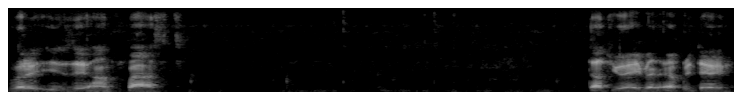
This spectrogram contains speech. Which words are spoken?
very easy and fast that you able every day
